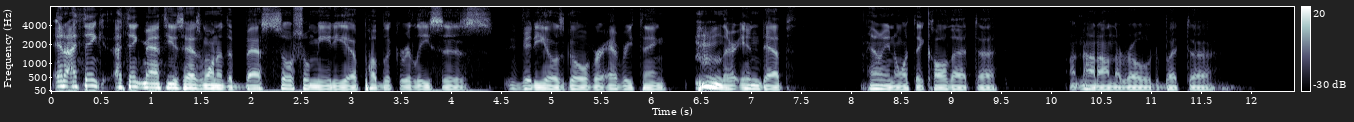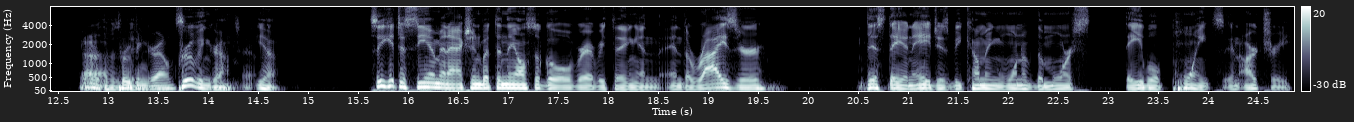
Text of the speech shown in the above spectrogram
And I think I think Mathews has one of the best social media public releases. Videos go over everything. They're in depth. I don't even know what they call that. Uh, not on the road, but uh, Uh, proving videos? grounds. Proving grounds. Yeah. So you get to see them in action, but then they also go over everything. And and the riser, this day and age, is becoming one of the more stable points in archery.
